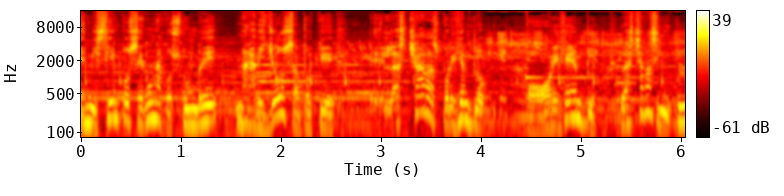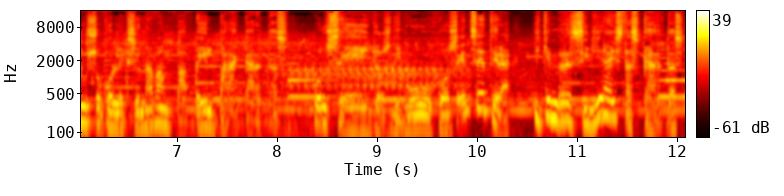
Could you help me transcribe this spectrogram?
en mis tiempos era una costumbre maravillosa porque eh, las chavas, por ejemplo, por ejemplo, las chavas incluso coleccionaban papel para cartas, con sellos, dibujos, etc. Y quien recibiera estas cartas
